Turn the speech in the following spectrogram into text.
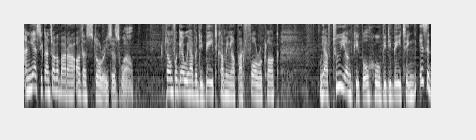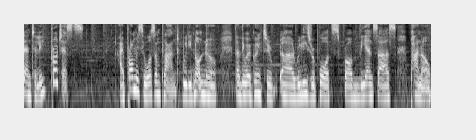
And yes, you can talk about our other stories as well. Don't forget, we have a debate coming up at 4 o'clock. We have two young people who will be debating, incidentally, protests. I promise it wasn't planned. We did not know that they were going to uh, release reports from the EndSARS panel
